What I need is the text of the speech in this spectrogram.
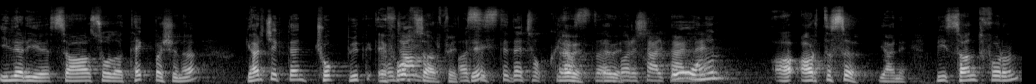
ileriye, sağa, sola tek başına gerçekten çok büyük efor Hocam sarf etti. asisti de çok klastı Barış Alper'le. O onun artısı. Yani bir santrforun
